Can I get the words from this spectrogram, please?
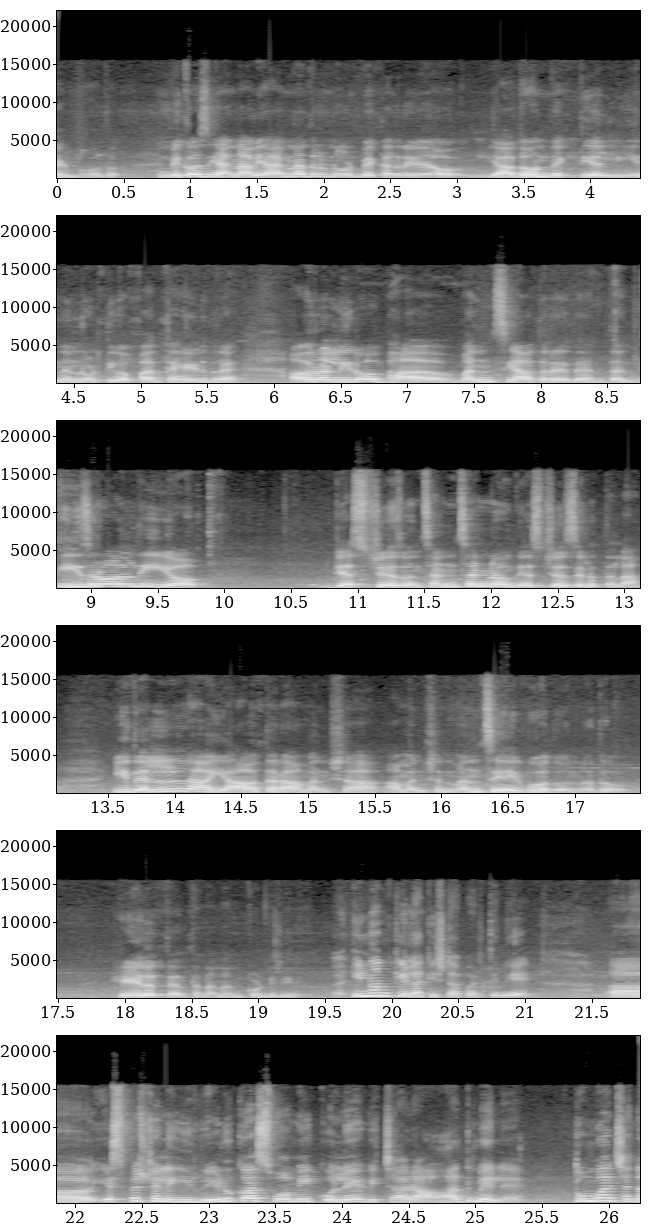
ಹೇಳ್ಬಹುದು. ಬಿಕಾಸ್ ನಾವು ಯಾರನ್ನಾದ್ರೂ ನೋಡ್ಬೇಕಾದ್ರೆ ಯಾವುದೋ ಒಂದು ವ್ಯಕ್ತಿಯಲ್ಲಿ ಏನನ್ನು ನೋಡ್ತೀವಪ್ಪ ಅಂತ ಹೇಳಿದ್ರೆ ಅವರಲ್ಲಿರೋ ಭಾ ಮನ್ಸು ಯಾವ ಥರ ಇದೆ ಅಂತ these are all the gestures ಒಂದು ಸಣ್ಣ ಸಣ್ಣ ಗೆಸ್ಟರ್ಸ್ ಇರುತ್ತಲ್ಲ ಇದೆಲ್ಲ ಯಾವ ಥರ ಆ ಮನುಷ್ಯ ಆ ಮನುಷ್ಯನ ಮನಸ್ಸೇನಿರ್ಬೋದು ಅನ್ನೋದು ಹೇಳುತ್ತೆ ಅಂತ ನಾನು ಅಂದ್ಕೊಂಡಿದ್ದೀನಿ ಇನ್ನೊಂದು ಕೇಳಕ್ಕೆ ಇಷ್ಟಪಡ್ತೀನಿ. ಎಸ್ಪೆಷಲಿ ಈ ರೇಣುಕಾ ಸ್ವಾಮಿ ಕೊಲೆ ವಿಚಾರ ಆದಮೇಲೆ ತುಂಬ ಜನ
